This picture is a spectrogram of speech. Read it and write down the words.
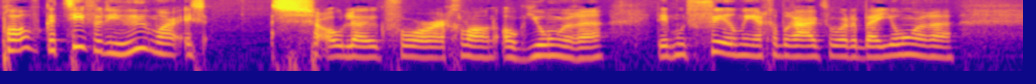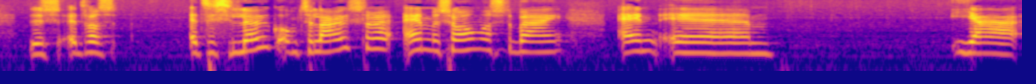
provocatieve, die humor is zo leuk voor gewoon ook jongeren. Dit moet veel meer gebruikt worden bij jongeren. Dus het was, het is leuk om te luisteren. En mijn zoon was erbij. En... Uh, ja,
